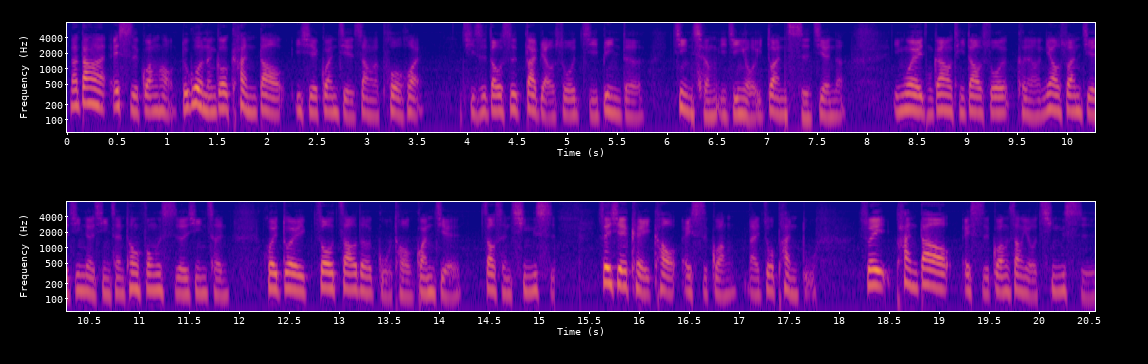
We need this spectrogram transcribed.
那当然，X 光哈，如果能够看到一些关节上的破坏，其实都是代表说疾病的进程已经有一段时间了。因为我们刚刚有提到说，可能尿酸结晶的形成、痛风石的形成，会对周遭的骨头关节造成侵蚀，这些可以靠 X 光来做判读。所以判到 X 光上有侵蚀，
